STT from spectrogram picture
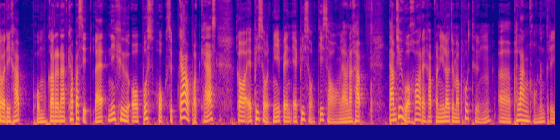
สวัสดีครับ ผมกรณัทคัปประสิทธิ์และนี่คือ Opus 69 Podcast ก็ episode นี้เป็น episode ที่ 2 แล้วนะครับ ตามชื่อหัวข้อเลยครับ วันนี้เราจะมาพูดถึงพลังของดนตรี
